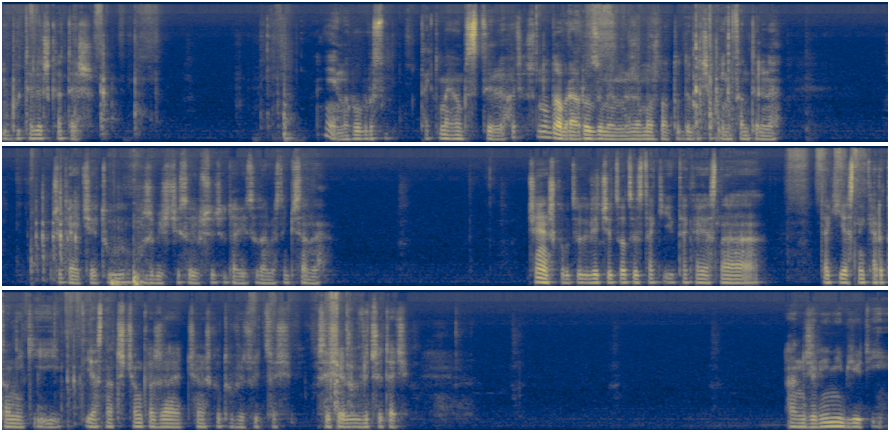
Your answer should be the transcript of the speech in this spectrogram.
i buteleczka też. Nie, no po prostu taki mają styl. Chociaż, no dobra, rozumiem, że można to odebrać jako infantylne. Czekajcie tu, żebyście sobie przeczytali, co tam jest napisane. Ciężko, bo to, wiecie co, to jest taki, taka jasna, taki jasny kartonik i jasna czcionka, że ciężko tu wyczuć coś, w sensie wyczytać. Angelini Beauty.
